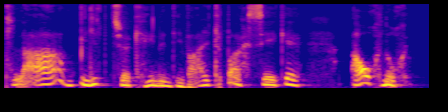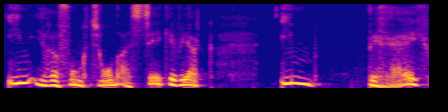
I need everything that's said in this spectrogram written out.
klar am Bild zu erkennen die Waldbachsäge, auch noch in ihrer Funktion als Sägewerk. Im Bereich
